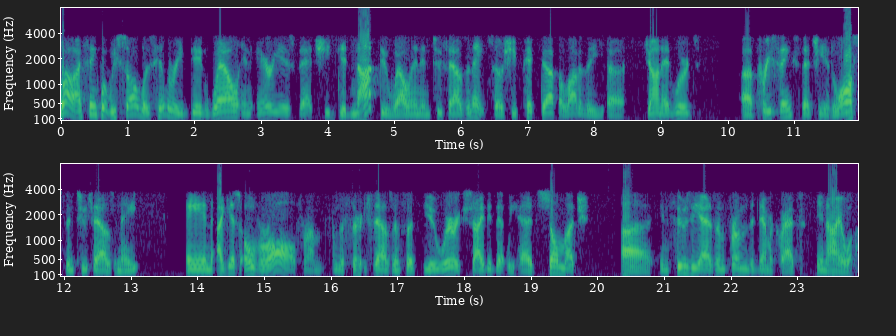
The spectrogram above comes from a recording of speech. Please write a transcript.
Well, I think what we saw was Hillary did well in areas that she did not do well in in 2008. So she picked up a lot of the uh, John Edwards uh, precincts that she had lost in 2008. And I guess overall, from from the 30,000 foot view, we're excited that we had so much uh, enthusiasm from the Democrats in Iowa.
